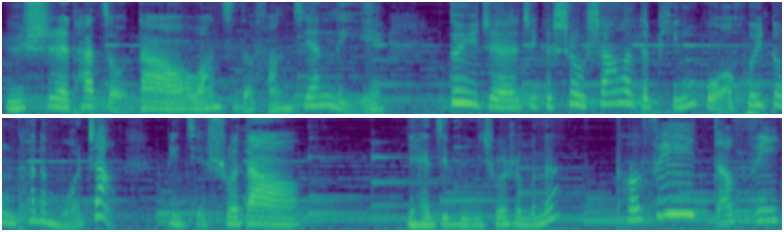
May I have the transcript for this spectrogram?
于是他走到王子的房间里，对着这个受伤了的苹果挥动他的魔杖，并且说道：“你还记得你说什么呢？”Puffy, Duffy,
